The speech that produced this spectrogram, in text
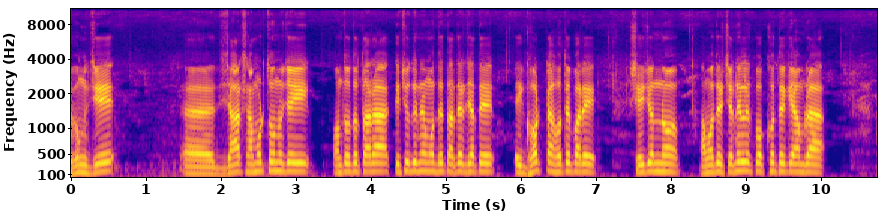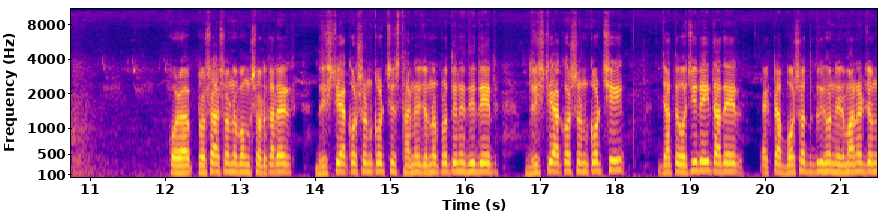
এবং যে যার সামর্থ্য অনুযায়ী অন্তত তারা কিছুদিনের মধ্যে তাদের যাতে এই ঘরটা হতে পারে, সেই জন্য আমাদের চ্যানেলের পক্ষ থেকে আমরা প্রশাসন এবং সরকারের দৃষ্টি আকর্ষণ করছি, স্থানীয় জনপ্রতিনিধিদের দৃষ্টি আকর্ষণ করছি, যাতে অচিরেই তাদের একটা বসতগৃহ নির্মাণের জন্য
